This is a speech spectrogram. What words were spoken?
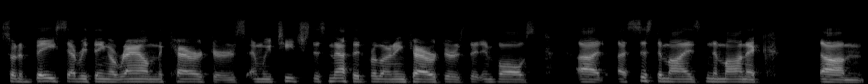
sort of base everything around the characters, and we teach this method for learning characters that involves uh, a systemized mnemonic um,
